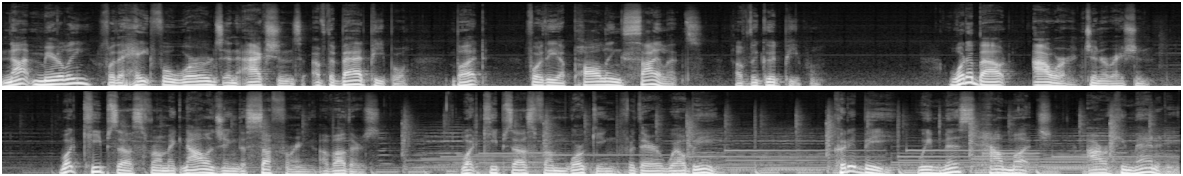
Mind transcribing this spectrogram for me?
not merely for the hateful words and actions of the bad people, but for the appalling silence of the good people. What about our generation? What keeps us from acknowledging the suffering of others? What keeps us from working for their well being? Could it be we miss how much our humanity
